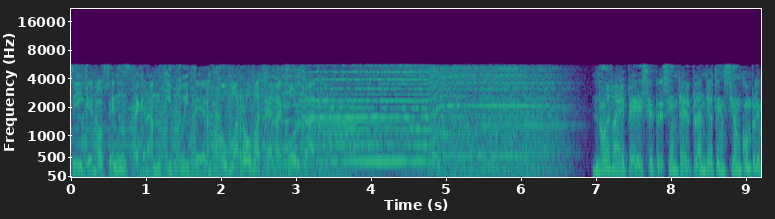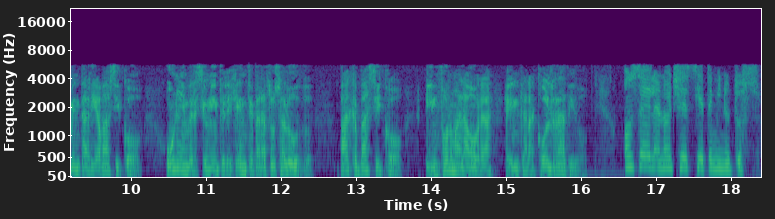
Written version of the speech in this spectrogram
Síguenos en Instagram y Twitter como arroba Caracol Radio. Nueva EPS presenta el Plan de Atención Complementaria Básico, una inversión inteligente para tu salud. PAC Básico. Informa la hora en Caracol Radio. 11 de la noche, 7 minutos.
